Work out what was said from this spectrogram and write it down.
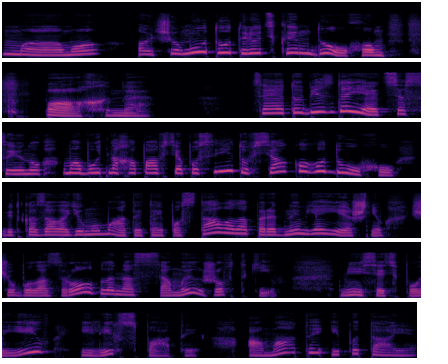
Мамо, а чому тут людським духом пахне? Це тобі здається, сину, мабуть, нахапався по світу всякого духу, відказала йому мати та й поставила перед ним яєшню, що була зроблена з самих жовтків. Місяць поїв і ліг спати, а мати і питає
